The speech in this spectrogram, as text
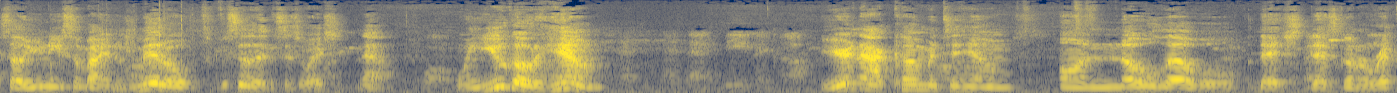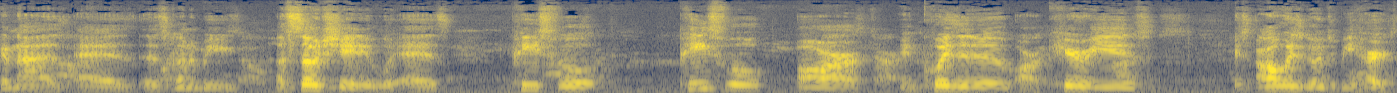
So you need somebody in the middle to facilitate the situation. Now, when you go to him, you're not coming to him on no level that's that's going to recognize as it's going to be associated with as peaceful, peaceful or inquisitive or curious. It's always going to be hurt,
